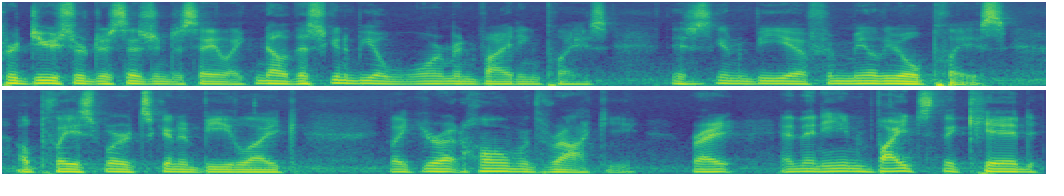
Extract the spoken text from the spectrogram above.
producer decision to say like no, this is going to be a warm inviting place. This is going to be a familial place, a place where it's going to be like like you're at home with Rocky, right? And then he invites the kid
